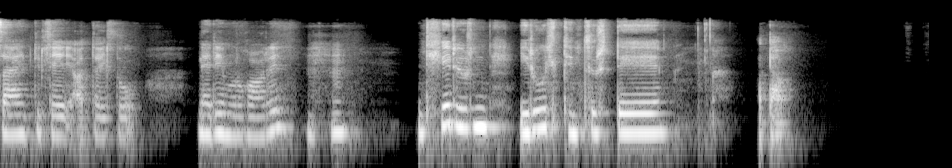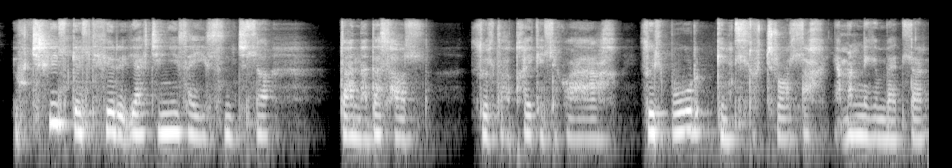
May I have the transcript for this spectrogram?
за хэдүүлээ одоо илүү нарийн мургоорой. Тэгэхээр ер нь эрүүл тэнцвэртэй одоо өвчрхийл гэл тэгэхээр яг чиний сая хэлсэнчлэн за надаас хол эсвэл зодхыг хэлэх байх эсвэл бүр гэмтэл учруулах ямар нэгэн байдлаар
